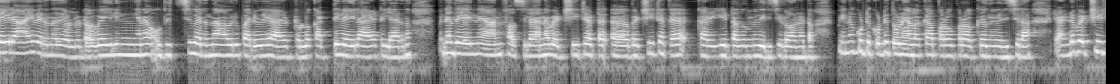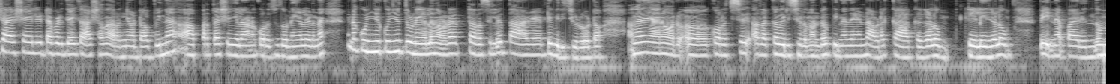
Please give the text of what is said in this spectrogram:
വെയിലായി വരുന്നതേ ഉള്ളൂ കേട്ടോ. വെയിലിങ്ങനെ ഉദിച്ച് വരുന്ന ആ ഒരു പരുവേ ആയിട്ടുള്ളൂ. കട്ടി വെയിലായിട്ടില്ലായിരുന്നു. പിന്നെ ദേ ഞാൻ ഫസ്റ്റിൽ തന്നെ ബെഡ്ഷീറ്റ് ഇട്ട് ബെഡ്ഷീറ്റൊക്കെ കഴുകിയിട്ടതൊന്ന് വിരിച്ചിടുവാണ് കേട്ടോ. പിന്നെ കുട്ടി കുട്ടി തുണികളൊക്കെ അപ്പുറം ഇപ്പുറം ഒന്ന് വിരിച്ചിടാം. രണ്ട് ബെഡ്ഷീറ്റ് ആശയിലിട്ടപ്പോഴത്തേക്ക് ആശ നിറഞ്ഞു കേട്ടോ. പിന്നെ അപ്പുറത്തെ ഷെയിലാണ് കുറച്ച് തുണികൾ ഇടുന്നത്. പിന്നെ കുഞ്ഞു കുഞ്ഞു തുണികൾ നമ്മുടെ ടെറസിൽ താഴെയായിട്ട് വിരിച്ചിടും കേട്ടോ. അങ്ങനെ ഞാൻ ഓരോ കുറച്ച് അതൊക്കെ വിരിച്ചിടുന്നുണ്ട്. പിന്നെ വേണ്ട അവിടെ കാക്കകളും കിളികളും പിന്നെ പരുന്തും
